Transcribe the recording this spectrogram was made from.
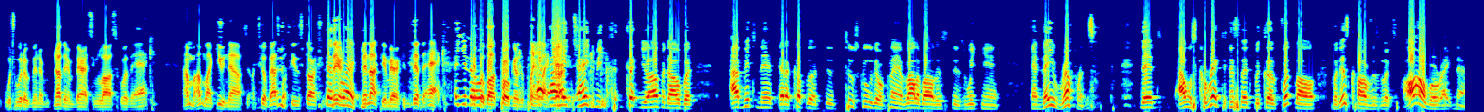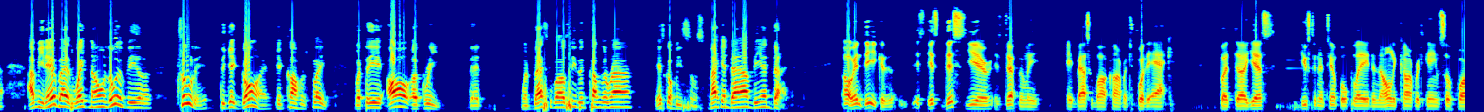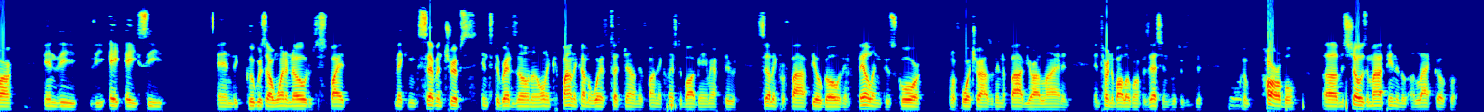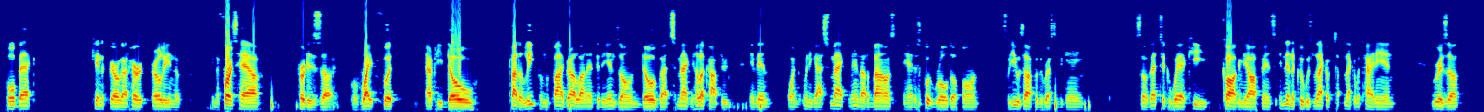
which would have been another embarrassing loss for the AC. I'm, I'm like you now. Until basketball season starts, That's they're, right. they're not the Americans. They're the AC. And you know, football programs are playing like I, garbage. I hate, I hate to be cutting you off and all, but I mentioned that at a couple of uh, two schools that were playing volleyball this, this weekend, and they referenced that I was correct in such because football for this conference looks horrible right now. I mean, everybody's waiting on Louisville truly to get going in conference play, but they all agree that when basketball season comes around, it's going to be some smacking down being done. Oh, indeed, because it's, it's, this year is definitely a basketball conference for the AC. But uh, yes, Houston and Temple played in the only conference game so far in the the AAC, and the Cougars are one and zero oh despite making seven trips into the red zone and only finally coming away with a touchdown. They finally clinched the ball game after selling for five field goals and failing to score on four tries within the five yard line and, and turned the ball over on possessions, which was horrible. Um, it shows, in my opinion, a, lack of a pullback. Kenneth Farrow got hurt early in the in the first half, hurt his uh, right foot after he dove, tried to leap from the five yard line into the end zone, dove, got smacked, helicoptered, and then when, when he got smacked, landed out of bounds and had his foot rolled up on, so he was out for the rest of the game. So that took away a key cog in the offense, and then the Cougars' lack of t- lack of a tight end rears up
